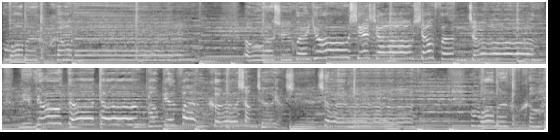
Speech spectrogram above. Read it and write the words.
我们这样写着，我们好好的，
